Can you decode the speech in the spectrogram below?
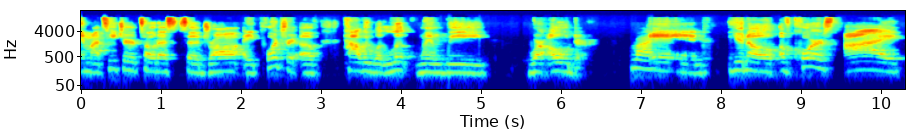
and my teacher told us to draw a portrait of how we would look when we were older. Right. And, you know, of course, I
